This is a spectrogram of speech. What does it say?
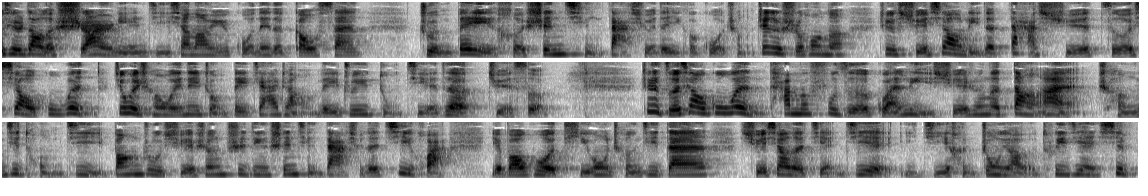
其是到了十二年级，相当于国内的高三，准备和申请大学的一个过程。这个时候呢，这个学校里的大学择校顾问就会成为那种被家长围追堵截的角色。这个择校顾问，他们负责管理学生的档案、成绩统计，帮助学生制定申请大学的计划，也包括提供成绩单、学校的简介以及很重要的推荐信。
